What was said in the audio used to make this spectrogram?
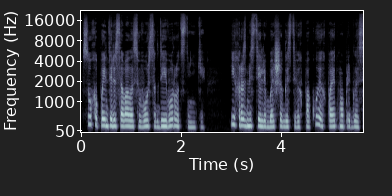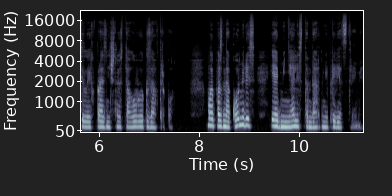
сухо поинтересовалась у Ворса, где его родственники. Их разместили в больших гостевых покоях, поэтому пригласила их в праздничную столовую к завтраку. Мы познакомились и обменялись стандартными приветствиями.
